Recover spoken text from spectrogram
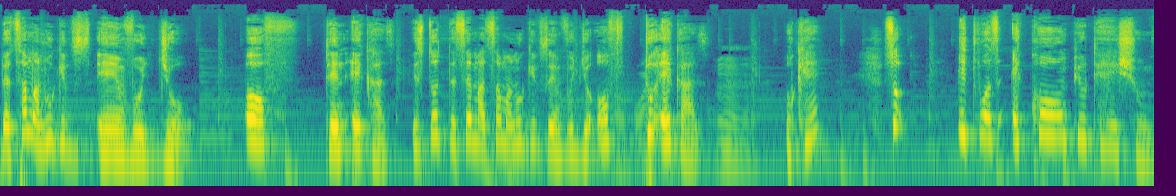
that someone who gives a mvujo of 10 acres is not the same as someone who gives a mvujo of 2 acres. Mm. Okay? So it was a computation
